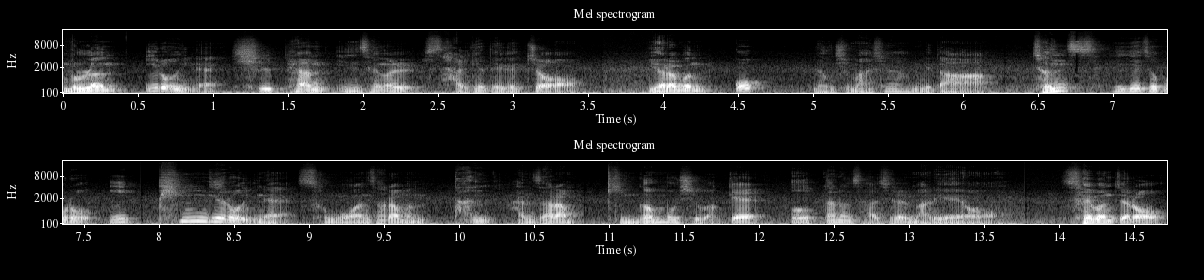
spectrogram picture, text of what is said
물론 이로 인해 실패한 인생을 살게 되겠죠. 여러분 꼭 명심하셔야 합니다. 전 세계적으로 이 핑계로 인해 성공한 사람은 단 한 사람 김건모 씨밖에 없다는 사실을 말이에요. 세 번째로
